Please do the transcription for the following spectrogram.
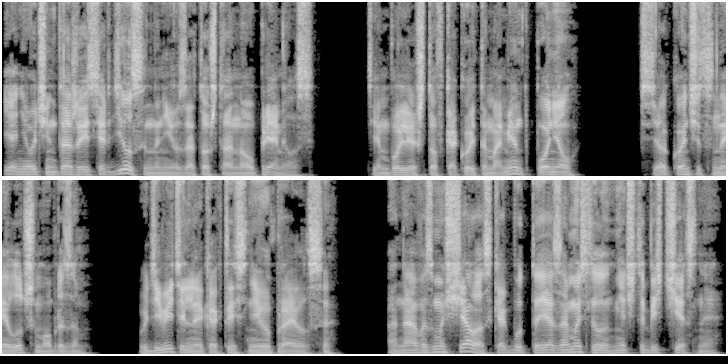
Я не очень даже и сердился на нее за то, что она упрямилась. Тем более, что в какой-то момент понял, все кончится наилучшим образом. Удивительно, как ты с ней управился. Она возмущалась, как будто я замыслил нечто бесчестное.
